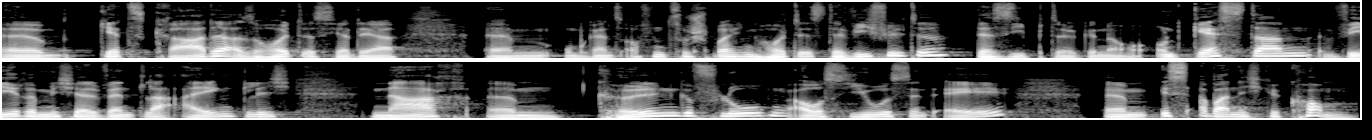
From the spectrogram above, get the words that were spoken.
äh, jetzt gerade, also heute ist ja der, ähm, um ganz offen zu sprechen, heute ist der wievielte? Der siebte, genau. Und gestern wäre Michael Wendler eigentlich nach ähm, Köln geflogen aus USA, ähm, ist aber nicht gekommen.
